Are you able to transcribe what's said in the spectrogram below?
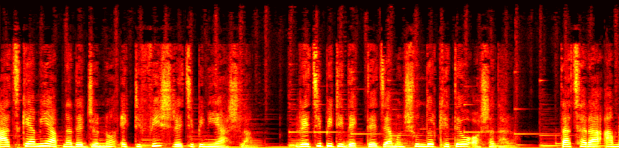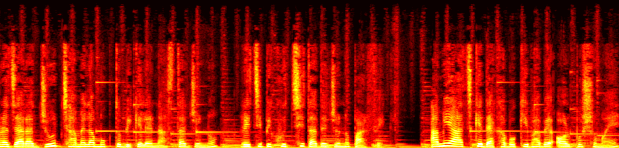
আজকে আমি আপনাদের জন্য একটি ফিশ রেসিপি নিয়ে আসলাম। রেসিপিটি দেখতে যেমন সুন্দর, খেতেও অসাধারণ। তাছাড়া আমরা যারা জুট ঝামেলা মুক্ত বিকেলের নাস্তার জন্য রেসিপি খুঁজছি, তাদের জন্য পারফেক্ট। আমি আজকে দেখাবো কীভাবে অল্প সময়ে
